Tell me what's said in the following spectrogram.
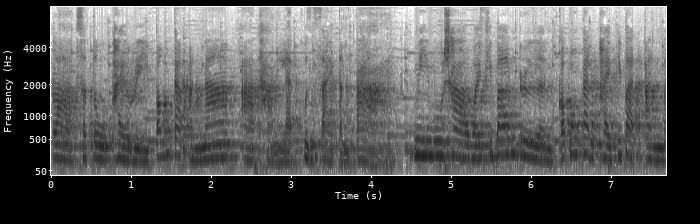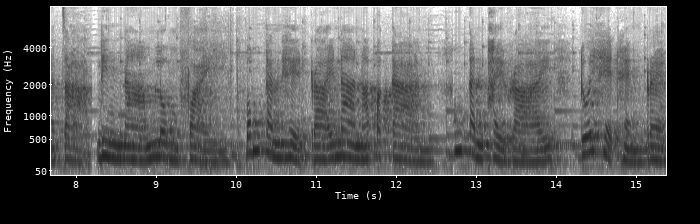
ปราบศัตรูภัยรีป้องกันอำนาจอาถรรพ์และคุณใส่ต่างๆ มีบูชาไว้ที่บ้านเรือน ก็ป้องกันภัยพิบัติอันมาจาก ดินน้ำลมไฟ ป้องกันเหตุร้ายนานาประการ ป้องกันภัยร้าย ด้วยเหตุแห่งแรง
